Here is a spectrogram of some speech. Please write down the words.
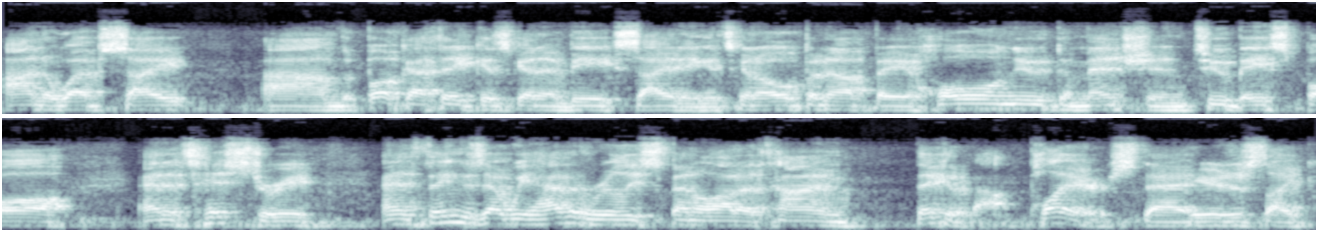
on the website. Um, the book, I think, is going to be exciting. It's going to open up a whole new dimension to baseball and its history and things that we haven't really spent a lot of time thinking about. Players that you're just like,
